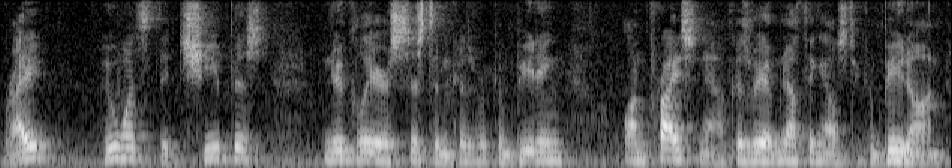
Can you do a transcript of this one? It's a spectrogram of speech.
right? Who wants the cheapest nuclear system? Because we're competing on price now because we have nothing else to compete on.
